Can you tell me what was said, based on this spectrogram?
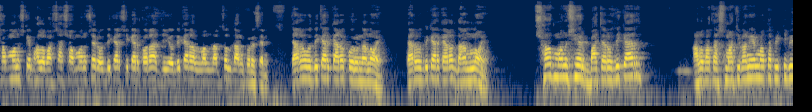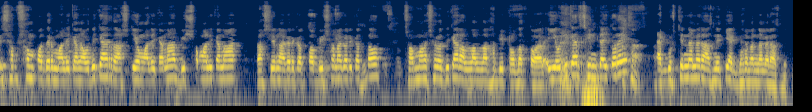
সব মানুষকে ভালোবাসা, সব মানুষের অধিকার স্বীকার করা, যে অধিকার আল্লাহ রাসুল দান করেছেন। কারও অধিকার, কারও করুণা নয়। কারও অধিকার কারও দান নয়। সব মানুষের বাঁচার অধিকার আলো বাতাস মাটি পানির মতো পৃথিবীর সব সম্পদের মালিকানা অধিকার রাষ্ট্রীয় মালিকানা বিশ্ব মালিকানা রাষ্ট্রীয় নাগরিকত্ব বিশ্ব নাগরিকত্ব সব মানুষের অধিকার আল্লাহ আল্লাহর হাবিব প্রদত্ত। আর এই অধিকার ছিনতাই করে এক গোষ্ঠীর নামে রাজনীতি এক ধর্মের নামে রাজনীতি।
